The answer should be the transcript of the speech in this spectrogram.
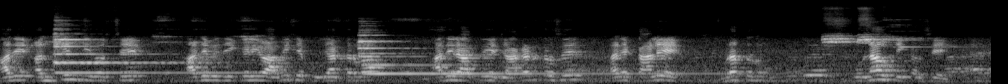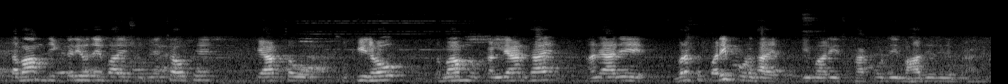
આજે અંતિમ દિવસ છે. આજે બધી દીકરીઓ આવી છે પૂજા કરવા. આજે રાત્રે જાગરણ કરશે અને કાલે વ્રતનું પુનરાવૃત્તિ કરશે. તમામ દીકરીઓને મારી શુભેચ્છાઓ છે કે આપ સૌ સુખી રહો, તમામનું કલ્યાણ થાય અને આજે વ્રત પરિપૂર્ણ થાય એ મારી ઠાકોરજી મહાદેવજીને પ્રાર્થના.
